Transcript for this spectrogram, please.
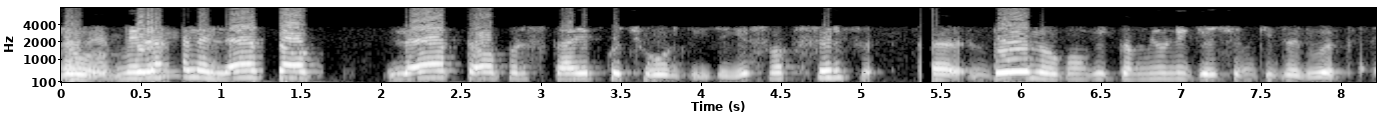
تو میرا خیال ہے لیپ ٹاپ لیپ ٹاپ اور اسکائپ کو چھوڑ دیجیے اس وقت صرف دو لوگوں کی کمیونیکیشن کی ضرورت ہے۔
